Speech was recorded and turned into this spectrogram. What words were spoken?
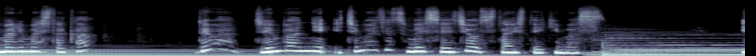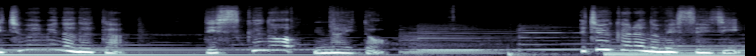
決まりましたか？では順番に1枚ずつメッセージをお伝えしていきます。1枚目のあなたディスクのナイト。宇宙からのメッセージ。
